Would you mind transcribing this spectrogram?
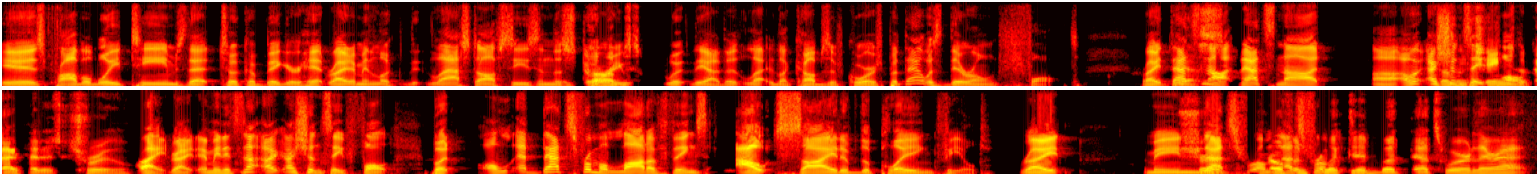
is probably teams that took a bigger hit, right? I mean, look, last offseason, the story, yeah, the, the Cubs, of course, but that was their own fault, right? That's Yes. not, that's not, uh, I- I shouldn't say change fault. the fact that it's true. Right, right. I mean, it's not, I, I shouldn't say fault, but a- that's from a lot of things outside of the playing field, right? I mean, Sure, that's from, that's from, but that's where they're at.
